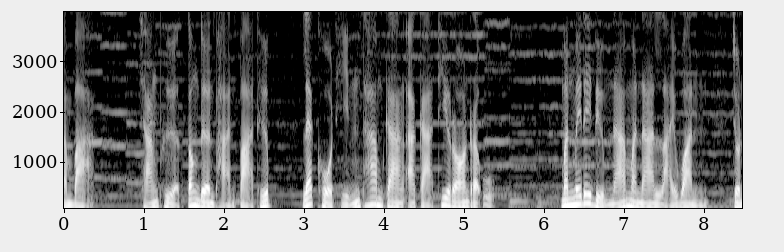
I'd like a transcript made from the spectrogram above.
ลำบาก ช้างเผือกต้องเดินผ่านป่าทึบ และโขดหินท่ามกลางอากาศที่ร้อนระอุ มันไม่ได้ดื่มน้ำมานานหลายวัน จน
